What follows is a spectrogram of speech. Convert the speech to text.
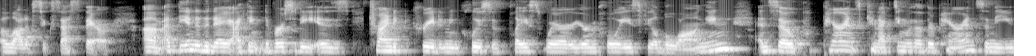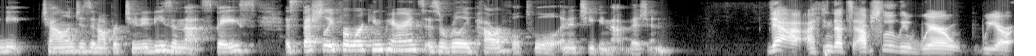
a lot of success there um, at the end of the day, I think diversity is trying to create an inclusive place where your employees feel belonging. And so, parents connecting with other parents and the unique challenges and opportunities in that space, especially for working parents, is a really powerful tool in achieving that vision. Yeah, I think that's absolutely where we are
